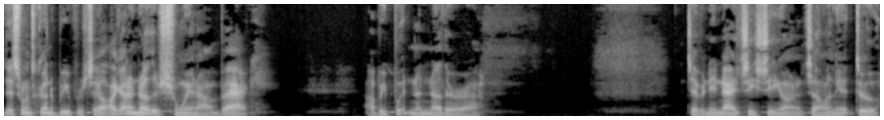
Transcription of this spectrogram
this one's going to be for sale. I got another Schwinn out back. I'll be putting another uh, 79cc on and selling it too.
